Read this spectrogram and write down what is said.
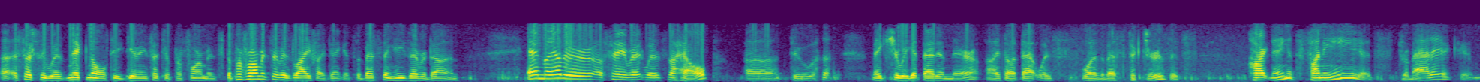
Uh, especially with Nick Nolte giving such a performance, the performance of his life. I think it's the best thing he's ever done. And my other uh, favorite was The Help. Uh, to make sure we get that in there, I thought that was one of the best pictures. It's heartening, it's funny, it's dramatic. And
